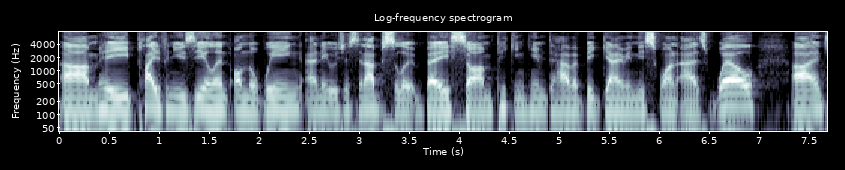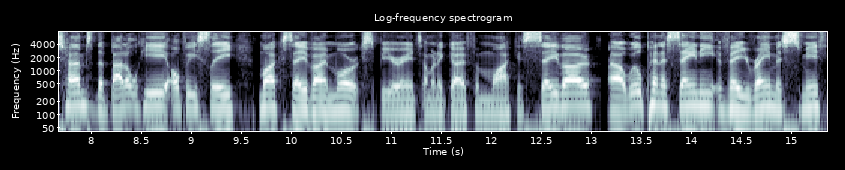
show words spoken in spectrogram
Um, he played for New Zealand on the wing, and he was just an absolute beast. So I'm picking him to have a big game in this one as well. Uh, in terms of the battle here, obviously Maika Sivo, more experience. I'm going to go for Maika Sivo. Uh, Will Penisini v. Reimis Smith.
